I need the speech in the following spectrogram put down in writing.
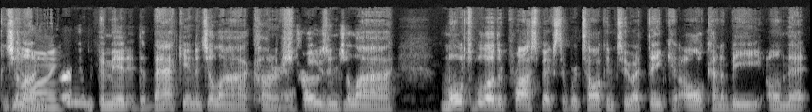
Jelani Jelani. To commit at the back end of July, Connor Yeah. Stroh's in July, multiple other prospects that we're talking to, I think can all kind of be on that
